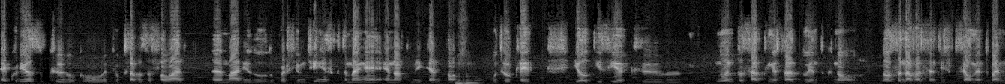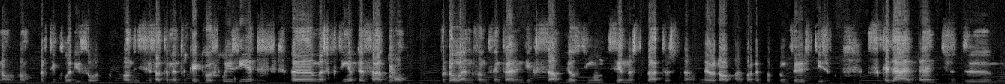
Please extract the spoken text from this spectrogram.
é curioso que o, o, aquilo que estavas a falar, uh, Mário, do, do Perfume Genius, que também é, é norte-americano, uhum. o Joe Cade, ele dizia que no ano passado tinha estado doente, que não, não se andava a sentir especialmente bem, não, não particularizou, não disse exatamente o que é que o afligia, uh, mas que tinha pensado, bom, para o ano vamos entrar em digressão. Eles tinham dezenas de datas na, na Europa, agora para promover este disco. Se calhar antes de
